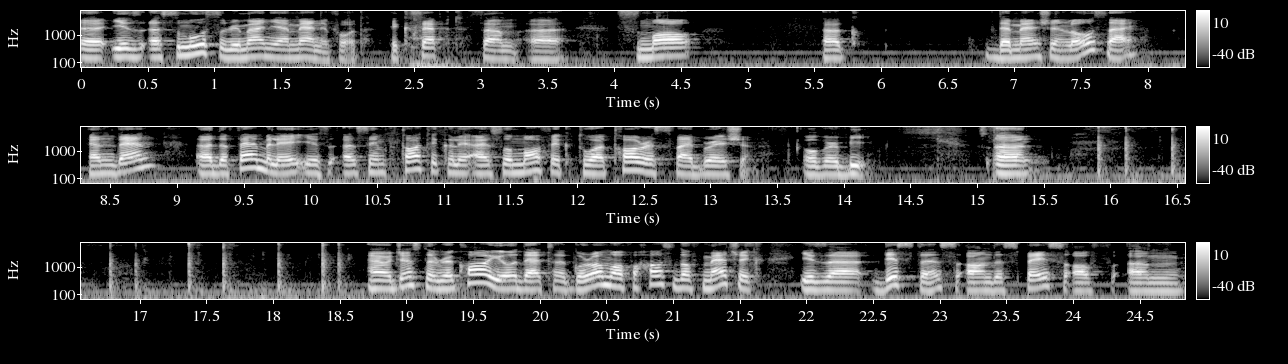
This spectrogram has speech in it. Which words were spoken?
uh, is a smooth Riemannian manifold, except some uh, small uh, dimension loci. And then uh, the family is asymptotically isomorphic to a torus fibration over B. Uh, I'll just recall you that uh, Gromov-Hausdorff metric is a distance on the space of um,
